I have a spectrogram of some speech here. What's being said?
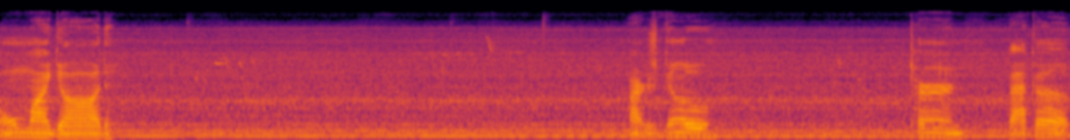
Oh my god. Alright, just go. Turn. Back up.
